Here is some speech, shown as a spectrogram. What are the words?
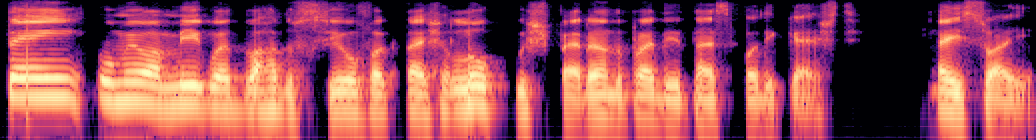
tem o meu amigo Eduardo Silva que está louco esperando para editar esse podcast. É isso aí.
